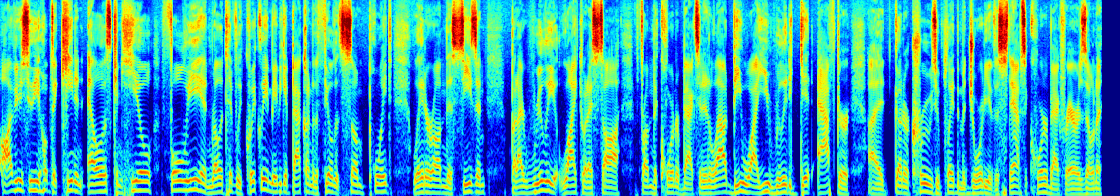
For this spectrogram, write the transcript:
Obviously, you hope that Keenan Ellis can heal fully and relatively quickly and maybe get back onto the field at some point later on this season but I really liked what I saw from the cornerbacks, and it allowed BYU really to get after uh, Gunner Cruz, who played the majority of the snaps at quarterback for Arizona.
